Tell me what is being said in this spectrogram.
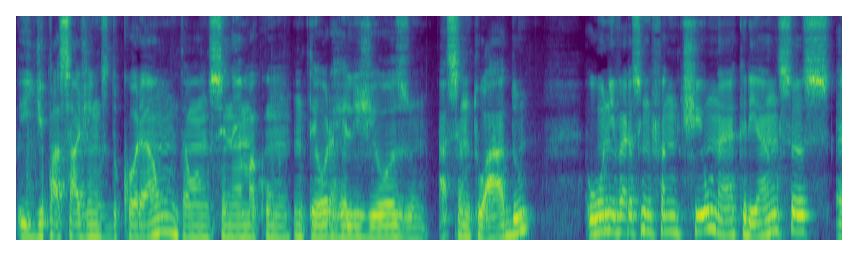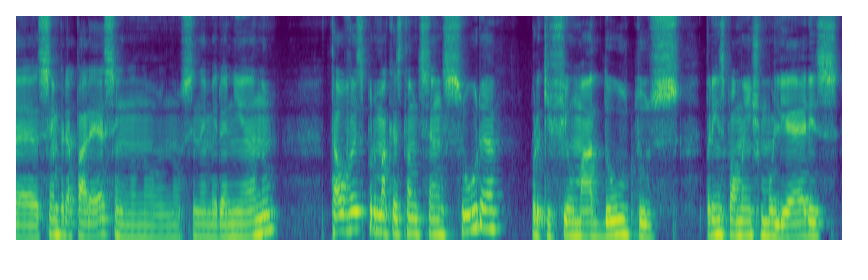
e de passagens do Corão, então é um cinema com um teor religioso acentuado. O universo infantil, né, crianças é, sempre aparecem no, no cinema iraniano, talvez por uma questão de censura, porque filmar adultos, principalmente mulheres,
